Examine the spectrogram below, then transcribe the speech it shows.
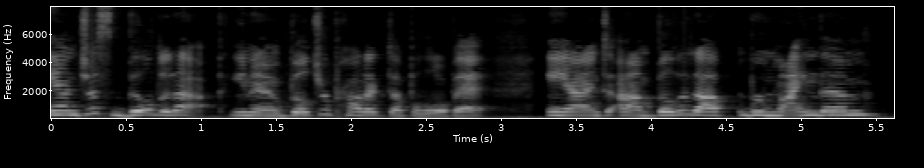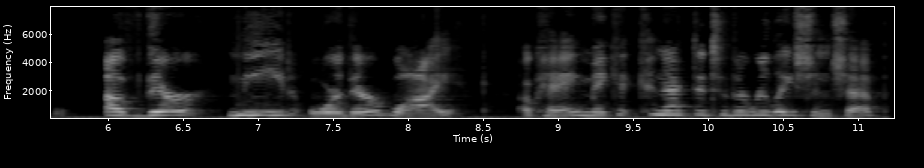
and just build it up, you know, build your product up a little bit and um, build it up, remind them of their need or their why, okay, make it connected to the relationship,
